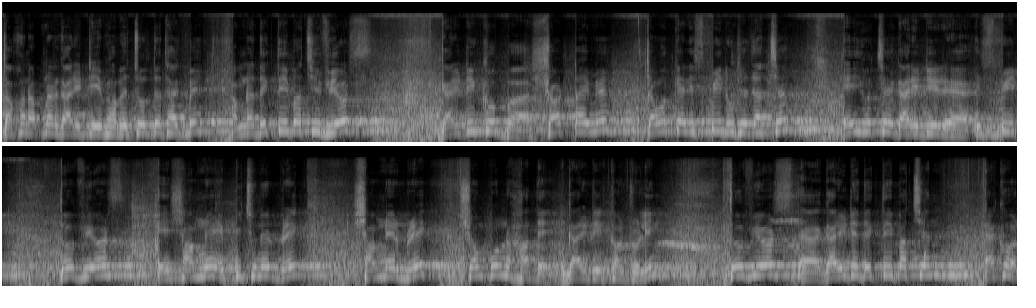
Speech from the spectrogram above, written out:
তখন আপনার গাড়িটি এভাবে চলতে থাকবে। আমরা দেখতেই পাচ্ছি ভিউয়ার্স গাড়িটি খুব শর্ট টাইমে চমৎকার স্পিড উঠে যাচ্ছে। এই হচ্ছে গাড়িটির স্পিড তো ভিউয়ার্স এই সামনে পিছনের ব্রেক সামনের ব্রেক সম্পূর্ণ হাতে গাড়িটির কন্ট্রোলিং তো ভিউয়ার্স গাড়িটি দেখতেই পাচ্ছেন, এখন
